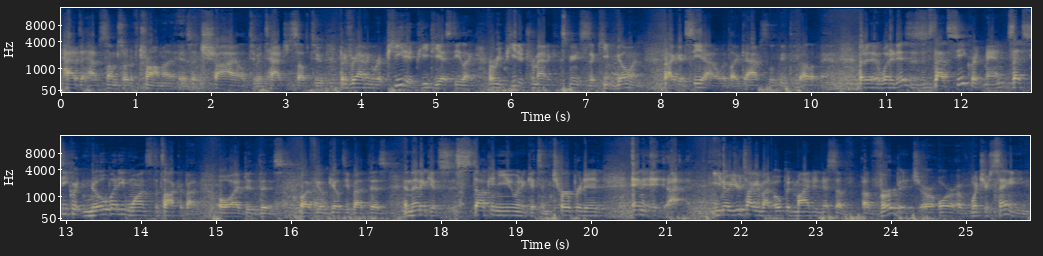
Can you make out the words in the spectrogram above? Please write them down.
had to have some sort of trauma as a child to attach itself to. But if you're having repeated PTSD, like or repeated traumatic experiences that keep going, I could see how it would like absolutely develop, man. But it, what it is is it's that secret, man. It's that secret nobody wants to talk about. Oh, I did this. Oh, I feel guilty about this, and then it gets stuck in you and it gets interpreted, and it, you know, you're talking about open mindedness of, of verbiage or, or of what you're saying,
